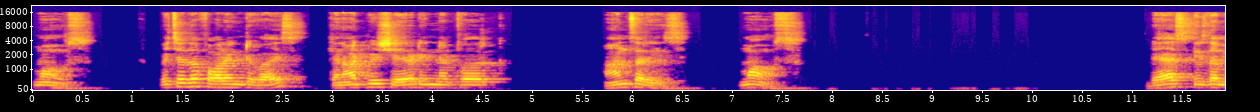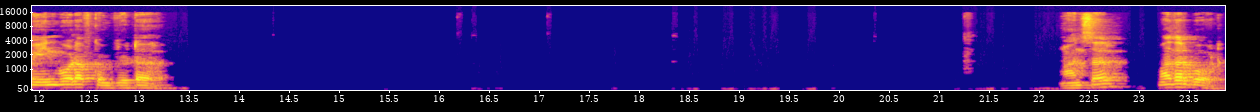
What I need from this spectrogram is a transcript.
mouse. Which of the following device cannot be shared in network? Answer is mouse. Dash is the main board of computer. Answer Motherboard.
